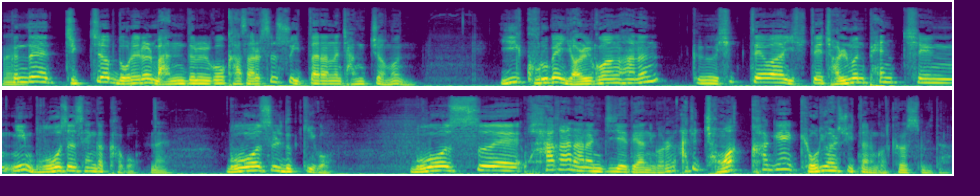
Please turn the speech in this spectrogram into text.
네. 근데 직접 노래를 만들고 가사를 쓸 수 있다라는 장점은 이 그룹에 열광하는 그 10대와 20대 젊은 팬층이 무엇을 생각하고 네. 무엇을 느끼고 무엇에 화가 나는지에 대한 거를 아주 정확하게 교류할 수 있다는 것. 그렇습니다.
